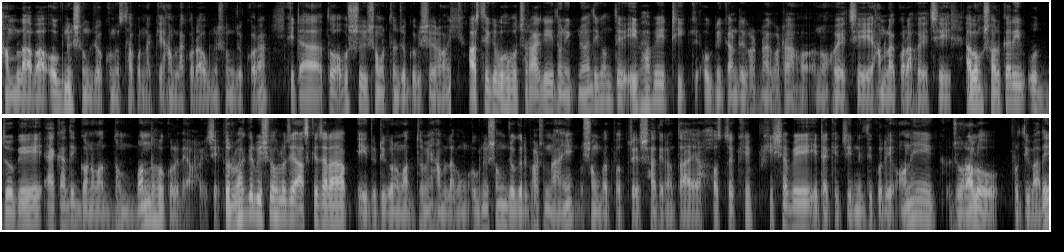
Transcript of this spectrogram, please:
হামলা বা অগ্নিসংযোগ কোনো স্থাপনাকে হামলা করা, অগ্নিসংযোগ করা, এটা তো অবশ্যই সমর্থনযোগ্য বিষয় নয়। আজ থেকে বহু বছর আগেই দৈনিক নয়াদিগন্তে এইভাবে ঠিক অগ্নিকাণ্ডের ঘটনা ঘটানো হয়েছে, হামলা করা হয়েছে এবং সরকারি উদ্যোগে একাধিক গণমাধ্যম বন্ধ করে দেওয়া হয়েছে। দুর্ভাগ্যের বিষয় হলো যে আজকে যারা এই দুটি গণমাধ্যমে হামলা এবং অগ্নিসংযোগের ঘটনায় সংবাদপত্রের স্বাধীনতায় হস্তক্ষেপ হিসাবে এটাকে চিহ্নিত করে অনেক জোরালো প্রতিবাদে,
